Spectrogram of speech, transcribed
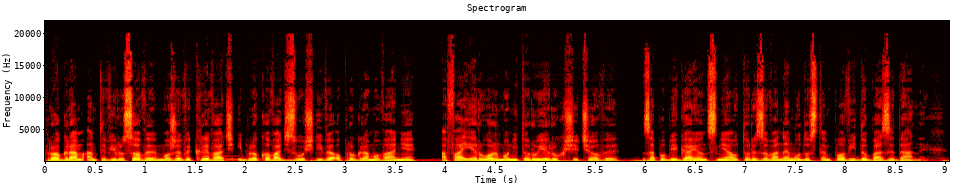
Program antywirusowy może wykrywać i blokować złośliwe oprogramowanie, a firewall monitoruje ruch sieciowy, zapobiegając nieautoryzowanemu dostępowi do bazy danych.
